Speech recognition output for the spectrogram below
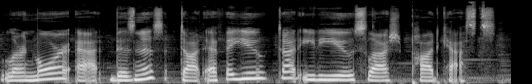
Learn more at business.fau.edu slash podcasts.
